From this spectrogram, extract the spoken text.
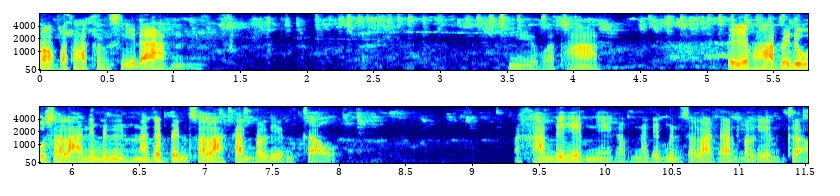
รอบพระธาตุทั้งสี่ด้าน นี่คือพระธาตุเดี๋ยวจะพาไปดูศาลานี่เป็นน่าจะเป็นศาลาการประเรียนเก่า อาคารที่เห็นนี่ครับ น่าจะเป็นศาลาการประเรียนเก่า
